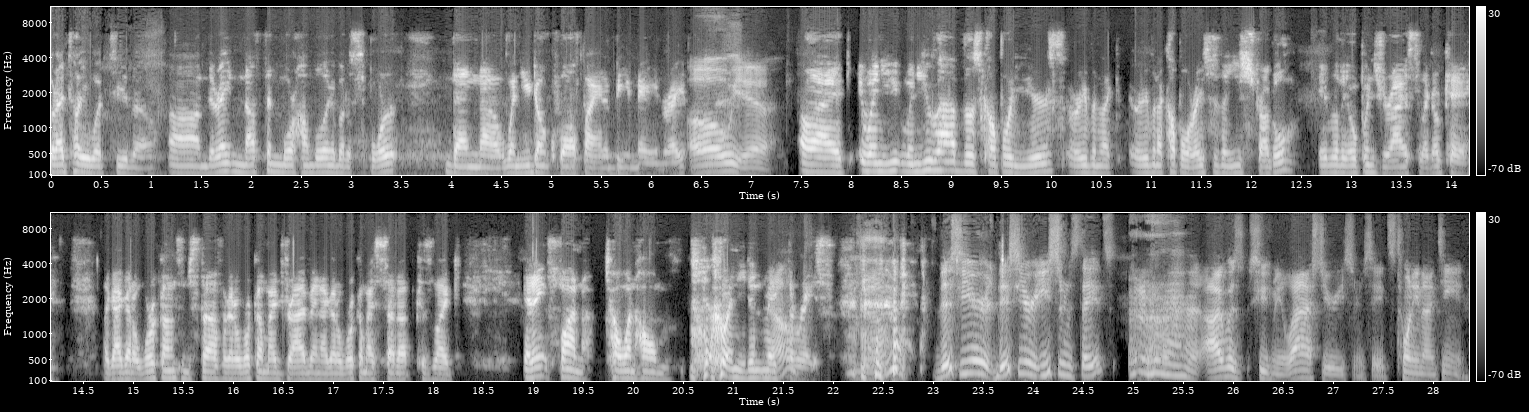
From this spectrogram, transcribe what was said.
But I tell you what, too, though, um, there ain't nothing more humbling about a sport than uh, when you don't qualify in a B main, right? Oh yeah, Like when you when you have those couple of years, or even like or even a couple of races that you struggle, it really opens your eyes to like, okay, like I got to work on some stuff. I got to work on my driving. I got to work on my setup because like it ain't fun towing home when you didn't make No. the race. This year this year Eastern States, I was excuse me last year Eastern States 2019.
